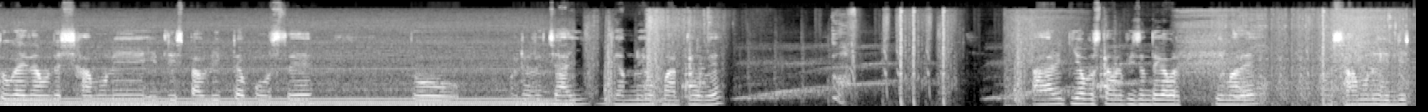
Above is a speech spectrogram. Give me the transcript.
তো গাইজ আমাদের সামনে হিডলিস্ট পাবলিকটা পড়ছে। তো ওইটাতে যাই, যেমনি হোক মারতে হবে। আর, কি অবস্থা আমার পিছন থেকে আবার কে মারে? সামনে হিডলিস্ট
